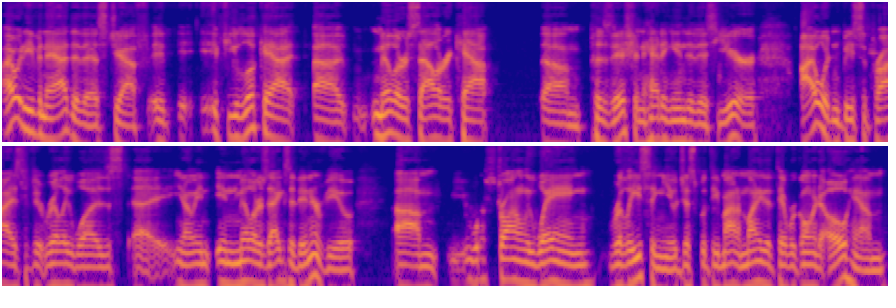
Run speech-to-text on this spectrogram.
I would even add to this, Jeff. It, if you look at uh, Miller's salary cap um, position heading into this year, I wouldn't be surprised if it really was, uh, you know, in, in Miller's exit interview, um, we're strongly weighing releasing you just with the amount of money that they were going to owe him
